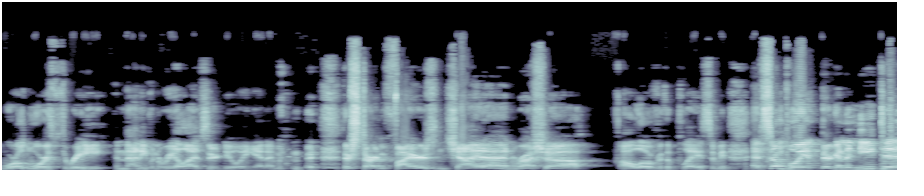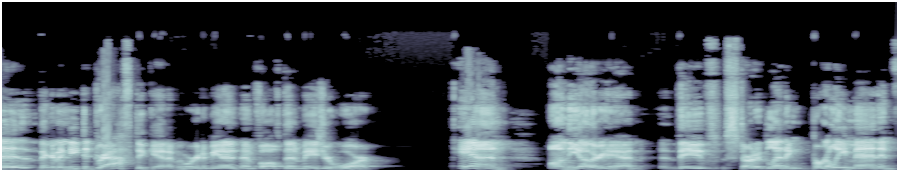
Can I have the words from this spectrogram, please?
World War III and not even realize they're doing it. I mean, they're starting fires in China and Russia all over the place. I mean, at some point they're going to need to they're going to need to draft again. I mean, we're going to be involved in a major war. And on the other hand, they've started letting burly men in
